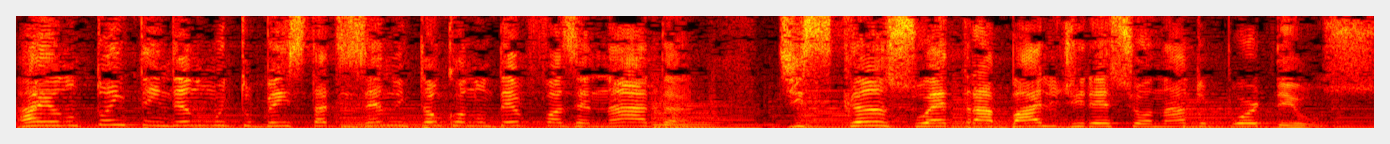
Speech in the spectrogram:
Ah, eu não estou entendendo muito bem. Você está dizendo então que eu não devo fazer nada? Descanso é trabalho direcionado por Deus.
